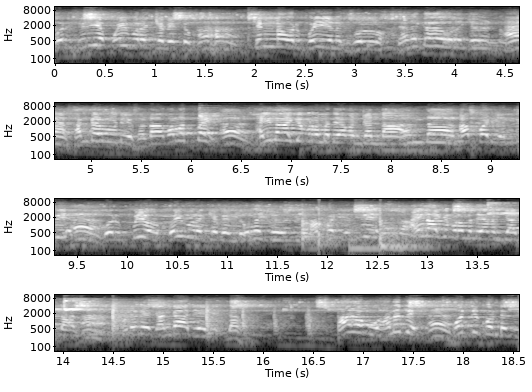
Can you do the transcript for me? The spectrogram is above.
ஒரு சிறிய பொய் உரைக்க வேண்டும். சின்ன ஒரு பொய் எனக்கு சொல்லணும் எனக்காக உரைக்க வேண்டும் சங்கரனுடைய சடாவரத்தை. கைலாகிய பிரம்மதேவன் கண்டான் அப்படி என்று. ஒரு பொய் பொய் உரைக்க வேண்டும் உரைக்க வேண்டும் அப்படி என்று ஐநாகிய பிரம்மதேவன் கேட்டான். உடனே கங்காதேவி தாழம்பு அனது. ஒற்றுக்கொண்டது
